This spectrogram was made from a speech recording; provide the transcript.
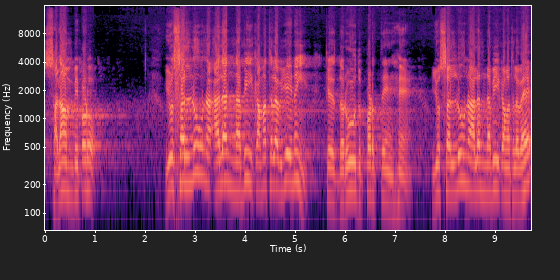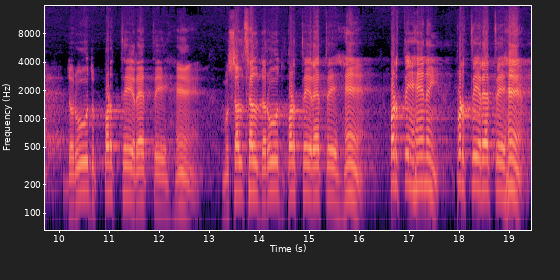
سلام بھی پڑھو۔ یسلون علی النبی کا مطلب یہ نہیں کہ درود پڑھتے ہیں۔ یسلون علی النبی کا مطلب ہے درود پڑھتے رہتے ہیں۔ مسلسل درود پڑھتے رہتے ہیں۔ پڑھتے ہیں نہیں، پڑھتے رہتے ہیں۔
